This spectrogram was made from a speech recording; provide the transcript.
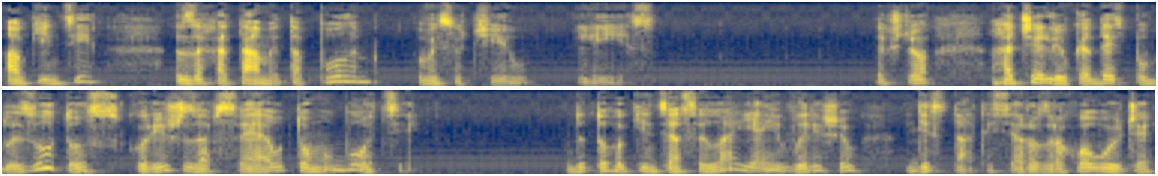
а в кінці за хатами та полем височив ліс. Якщо Гачелівка десь поблизу, то скоріш за все у тому боці. До того кінця села я і вирішив дістатися, розраховуючи,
